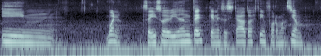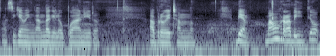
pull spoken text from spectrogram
y mm, bueno, se hizo evidente que necesitaba toda esta información. Así que me encanta que lo puedan ir aprovechando. Bien, vamos rapidito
